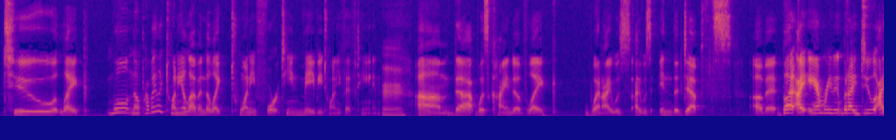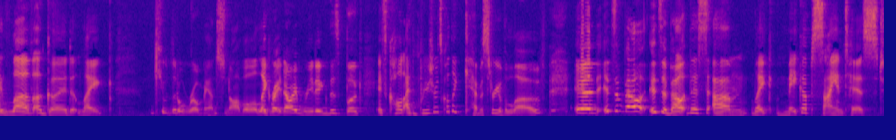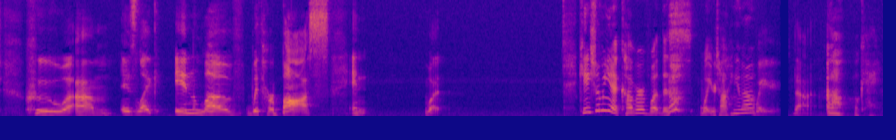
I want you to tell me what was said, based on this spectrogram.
to like well no probably like 2011 to like 2014 maybe 2015 um that was kind of like when i was i was in the depths of it but i am reading but i do i love a good like cute little romance novel. Like right now I'm reading this book. It's called I'm pretty sure it's called like Chemistry of Love. And it's about it's about this um like makeup scientist who um is like in love with her boss and what? Can you show me a cover of what this what you're talking about? Wait, that. Oh, okay.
